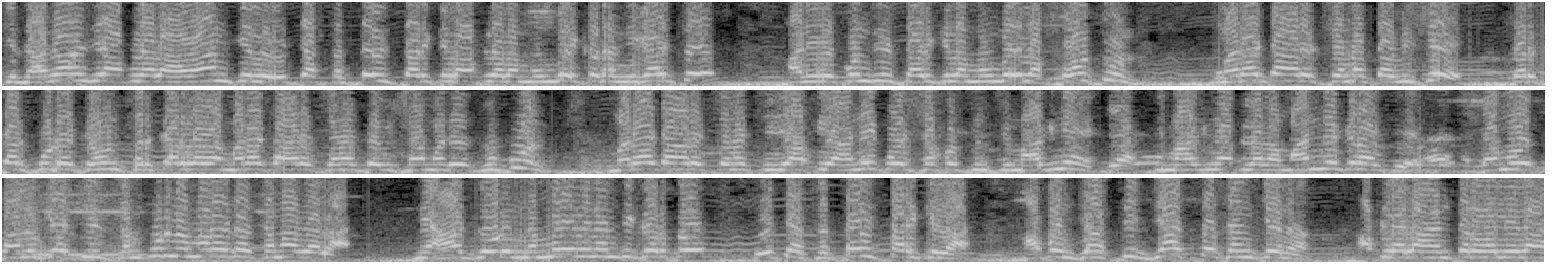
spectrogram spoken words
की दादा जे आपल्याला आवाहन केलं त्या सत्तावीस तारखेला आपल्याला मुंबईकडे निघायचंय. आणि एकोणतीस तारखेला मुंबईला पोहोचून मराठा आरक्षणाचा विषय सरकार पुढे ठेवून सरकारला या मराठा आरक्षणाच्या विषयामध्ये झुकून मराठा आरक्षणाची जी आपली अनेक वर्षापासूनची मागणी आहे. ती मागणी आपल्याला मान्य करायची आहे. त्यामुळे तालुक्यातील संपूर्ण मराठा समाजाला मी हात जोडून नम्र विनंती करतो येत्या सत्तावीस तारखेला आपण जास्तीत जास्त संख्येनं आपल्याला आंतरवालीला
